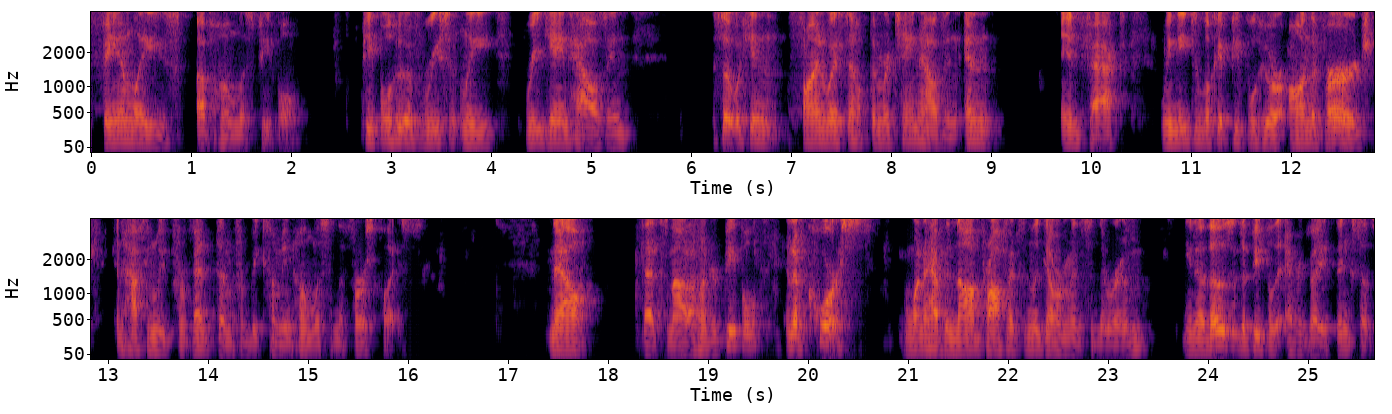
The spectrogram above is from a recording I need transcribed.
families of homeless people people who have recently regained housing so we can find ways to help them retain housing. And in fact, we need to look at people who are on the verge and how can we prevent them from becoming homeless in the first place. Now, that's not 100 people. And of course, we want to have the nonprofits and the governments in the room. You know, those are the people that everybody thinks of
